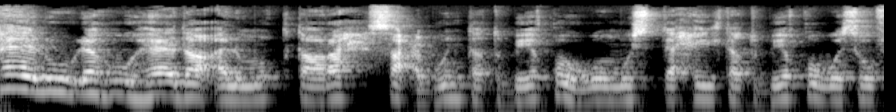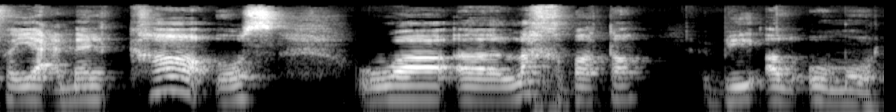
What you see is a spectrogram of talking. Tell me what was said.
قالوا له هذا المقترح صعب تطبيقه ومستحيل تطبيقه وسوف يعمل كاوس ولخبطة بالأمور.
